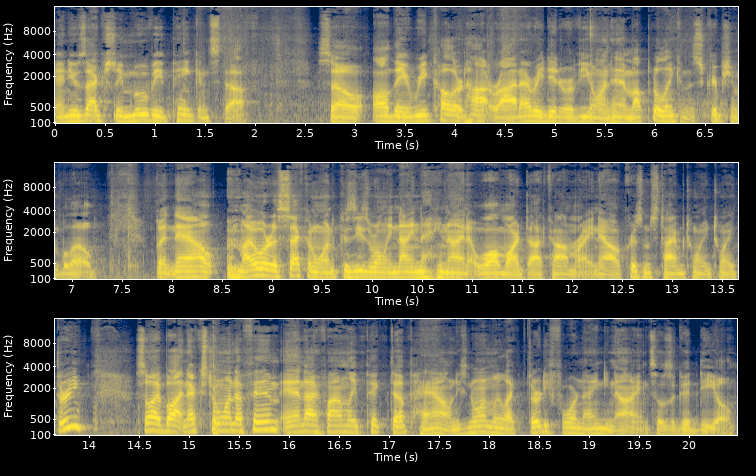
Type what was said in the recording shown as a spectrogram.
and he was actually movie pink and stuff. So all the recolored hot rod, I already did a review on him. I'll put a link in the description below. But now I ordered a second one because these are only $9.99 at Walmart.com right now, Christmas time 2023. So I bought an extra one of him, and I finally picked up Hound. He's normally like $34.99, so it was a good deal.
